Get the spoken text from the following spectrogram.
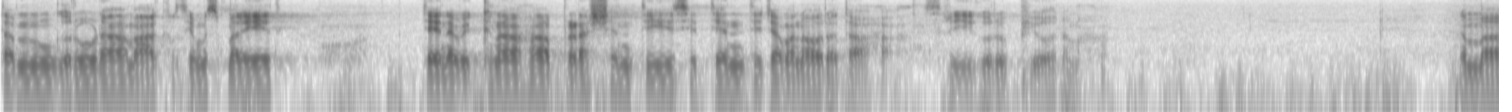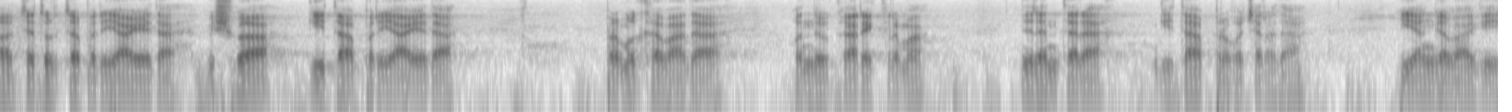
तं गुरूणामाकृतिं स्मरेत् तेन विघ्नाः प्रणश्यन्ति सिद्ध्यन्ति च मनोरथाः ಶ್ರೀಗುರುಭ್ಯೋ ನಮಃ ನಮ್ಮ ಚತುರ್ಥ ಪರ್ಯಾಯದ ವಿಶ್ವ ಗೀತಾ ಪರ್ಯಾಯದ ಪ್ರಮುಖವಾದ ಒಂದು ಕಾರ್ಯಕ್ರಮ ನಿರಂತರ ಗೀತಾ ಪ್ರವಚನದ ಈ ಅಂಗವಾಗಿ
